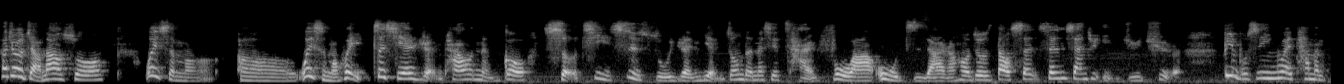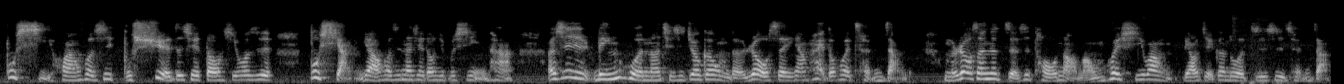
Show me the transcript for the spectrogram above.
他就讲到说，为什么？呃，为什么会这些人他能够舍弃世俗人眼中的那些财富啊、物质啊，然后就是到深深山去隐居去了，并不是因为他们不喜欢或者是不屑这些东西，或者是不想要，或是那些东西不吸引他，而是灵魂呢，其实就跟我们的肉身一样，它也都会成长的。我们肉身就指的是头脑嘛，我们会希望了解更多的知识成长，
